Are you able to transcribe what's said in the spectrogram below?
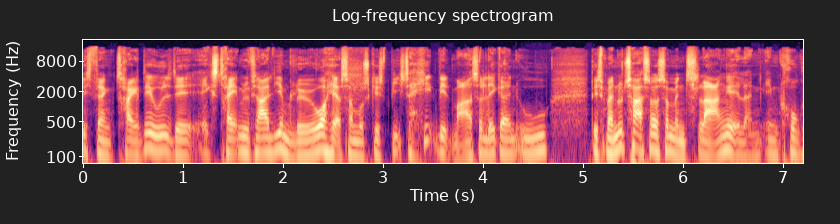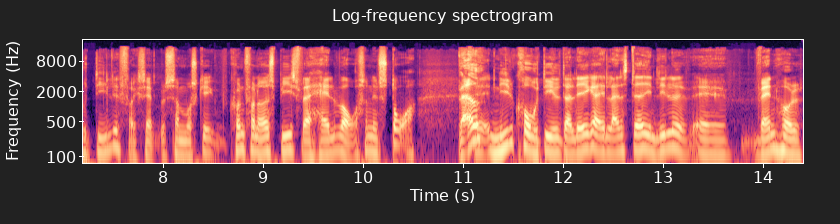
hvis man trækker det ud i det ekstreme, vi snakker lige om løver her, som måske spiser helt vildt meget, så ligger en uge. Hvis man nu tager sådan noget som en slange eller en, en krokodille for eksempel, som måske kun får noget at spise hver halve år, sådan en stor Hvad? øh, nilkrokodil, der ligger et eller andet sted i en lille øh, vandhul,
